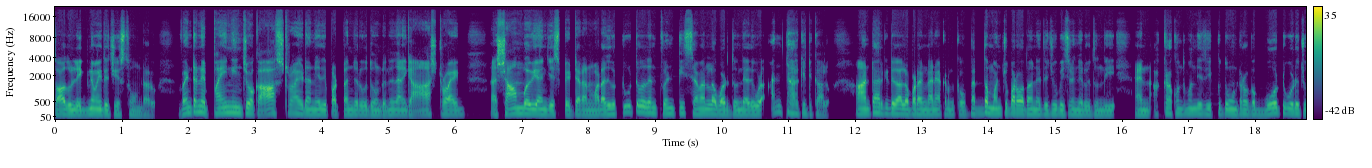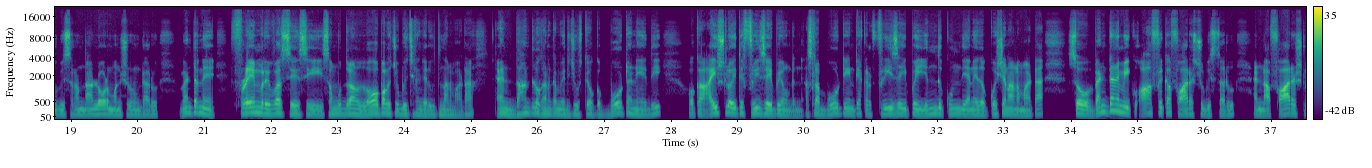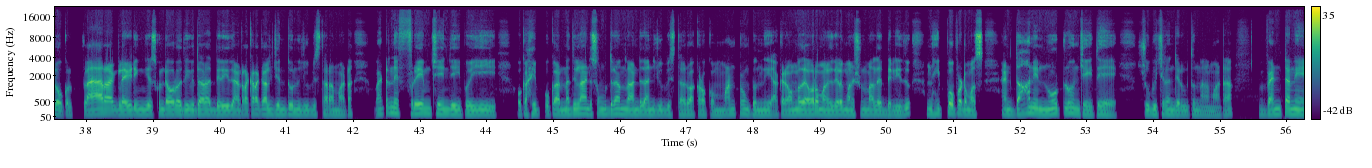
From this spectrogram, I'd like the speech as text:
సాధులు యజ్ఞం అయితే చేస్తూ ఉంటారు. వెంటనే పైనుంచి ఒక ఆస్ట్రాయిడ్ అనేది పట్టడం జరుగుతూ ఉంటుంది. దానికి ఆస్ట్రాయిడ్ శాంభవి అని చేసి పెట్టారనమాట అది టూ థౌజండ్ ట్వంటీ సెవెన్లో పడుతుంది. అది కూడా అంటార్కిటికాలో ఆ అంటార్కిటికాలో పడంగానే అక్కడ మీకు ఒక పెద్ద మంచు పర్వతాన్ని అయితే చూపించడం జరుగుతుంది. అండ్ అక్కడ కొంతమంది అయితే ఎక్కుతూ ఉంటారు. ఒక బోట్ కూడా చూపిస్తారు. దాంట్లో కూడా మనుషులు ఉంటారు. వెంటనే ఫ్రేమ్ రివర్స్ చేసి సముద్రం లోపల చూపించడం జరుగుతుంది అనమాట అండ్ దాంట్లో కనుక మీరు చూస్తే ఒక బోట్ అనేది ఒక ఐస్లో అయితే ఫ్రీజ్ అయిపోయి ఉంటుంది. అసలు ఆ బోట్ ఏంటి? అక్కడ ఫ్రీజ్ అయిపోయి ఎందుకు ఉంది అనేది ఒక క్వశ్చన్ అనమాట సో వెంటనే మీకు ఆఫ్రికా ఫారెస్ట్ చూపిస్తారు. అండ్ ఆ ఫారెస్ట్లో ఒక ఫ్లారా గ్లైడింగ్ చేసుకుంటే ఎవరో దిగుతారో తెలియదు అండ్ రకరకాల జంతువులను చూపిస్తారనమాట వెంటనే ఫ్రేమ్ చేంజ్ అయిపోయి ఒక హిప్ ఒక నది లాంటి సముద్రం లాంటి దాన్ని చూపిస్తారు. అక్కడ ఒక మంట ఉంటుంది. అక్కడ ఉన్నది ఎవరో మనకు తెలియదు. మనుషులు ఉన్నారో తెలియదు అండ్ హిప్పోపటమస్. అండ్ దాని నోట్లోంచి అయితే చూపించడం జరుగుతుంది అనమాట వెంటనే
